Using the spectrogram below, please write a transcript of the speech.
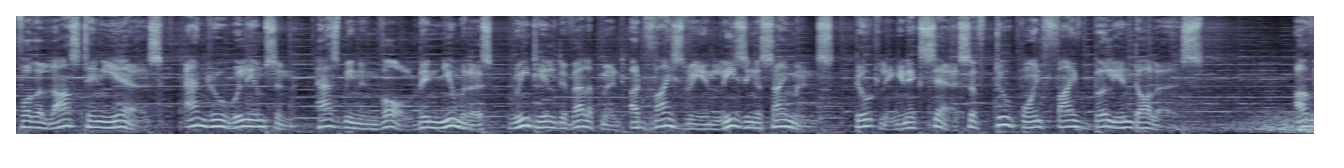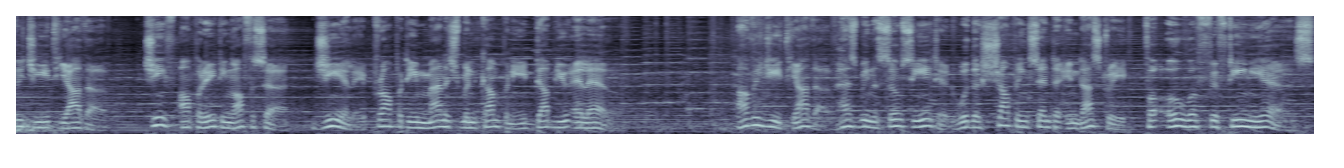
For the last 10 years, Andrew Williamson has been involved in numerous retail development, advisory and leasing assignments, totaling in excess of $2.5 billion. Avijit Yadav, Chief Operating Officer, GLA Property Management Company WLL. Avijit Yadav has been associated with the shopping center industry for over 15 years.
